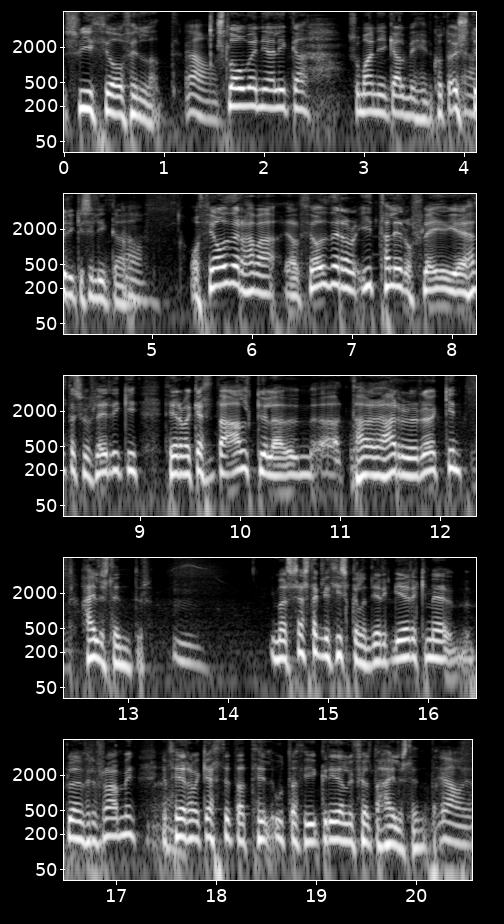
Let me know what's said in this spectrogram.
Svíþjóð og Finnland. Slóvenja líka, svo man ég ekki alveg hinn hvort Östuríki sé líka. Já, og þjóðverðar hafa, já, þjóðverðar og ítalir og fleiri, ég held að séu fleiri ríki þeir hafa gert þetta algjörlega um, að það eru rökin, hælislendur Mm. Ég maður sérstaklega í Þískaland ég er, ég er ekki með blöðum fyrir frá mig en þeir hafa gert þetta til út af því gríðanlega fjölda já.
